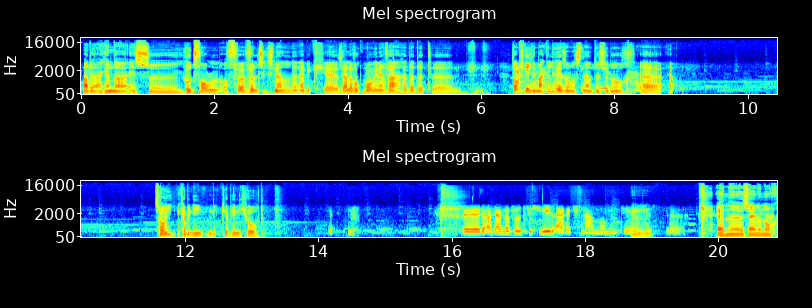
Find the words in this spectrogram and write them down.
Maar de agenda is uh, goed vol of uh, vult zich snel, heb ik uh, zelf ook mogen ervaren. Dat het soms niet gemakkelijk is om er snel tussendoor. ja. Sorry, ik heb je niet, ik heb je niet gehoord. Ja. Uh, de agenda vult zich heel erg snel momenteel. Mm -hmm. dus, uh, en uh, zijn er nog,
